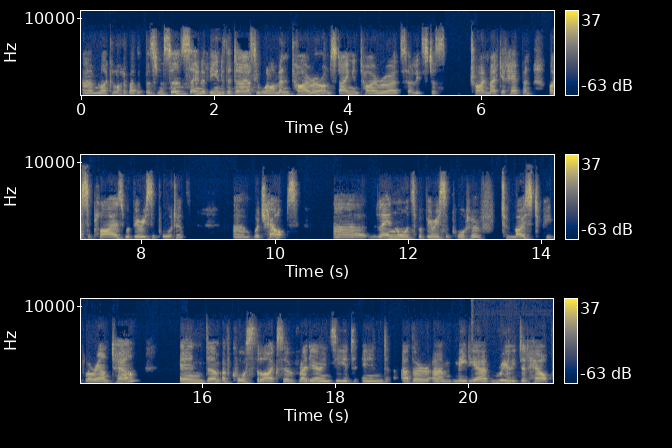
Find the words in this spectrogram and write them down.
um, like a lot of other businesses. And at the end of the day, I said, well, I'm in Tairua, I'm staying in Tairua, so let's just try and make it happen. My suppliers were very supportive, um, which helps. Uh, landlords were very supportive to most people around town. And um, of course, the likes of Radio NZ and other um, media really did help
